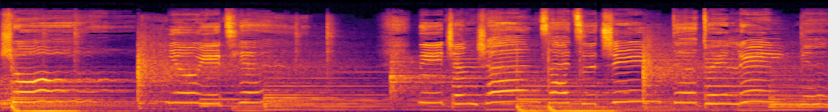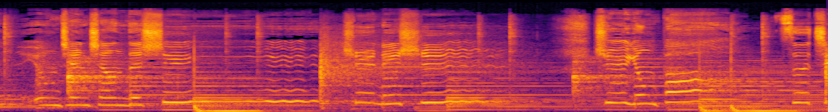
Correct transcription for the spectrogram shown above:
终有一天，你将站在自己的对立面，用坚强的心去凝视，去拥抱自己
